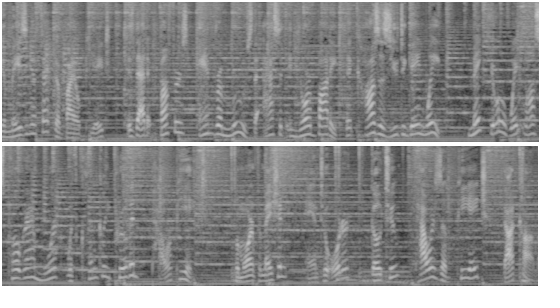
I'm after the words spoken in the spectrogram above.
The amazing effect of BioPH is that it buffers and removes the acid in your body that causes you to gain weight. Make your weight loss program work with clinically proven Power pH. For more information and to order, go to powersofph.com.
